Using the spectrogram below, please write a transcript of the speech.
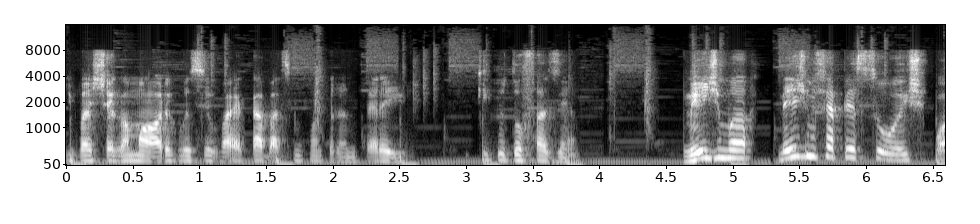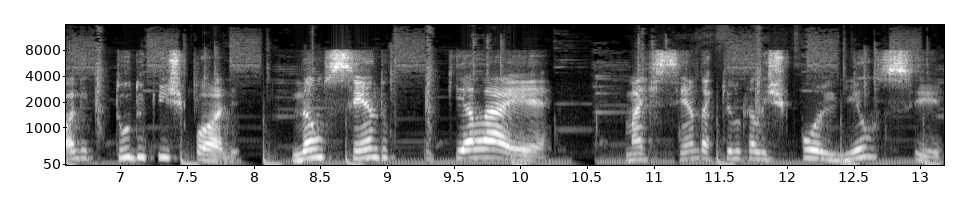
e vai chegar uma hora que você vai acabar se encontrando. Peraí, o que, que eu estou fazendo? Mesmo, mesmo se a pessoa escolhe tudo que escolhe, não sendo o que ela é, mas sendo aquilo que ela escolheu ser,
